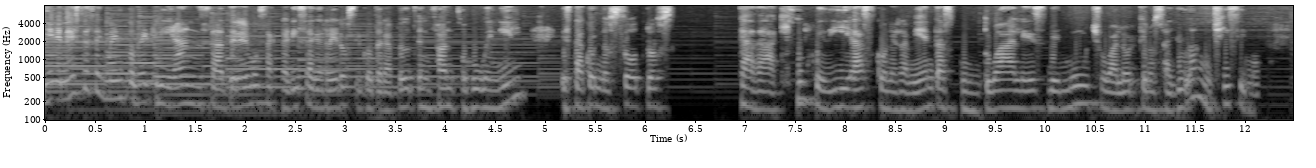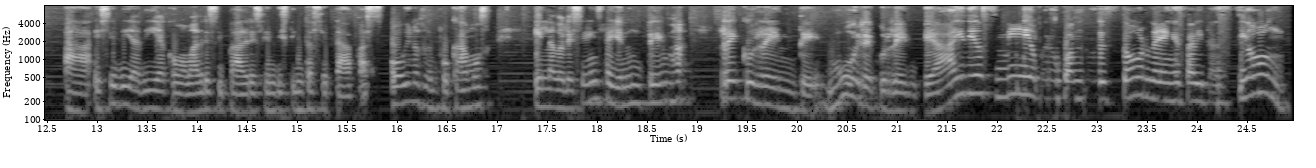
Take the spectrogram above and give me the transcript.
Y en este segmento de crianza tenemos a Clarisa Guerrero, psicoterapeuta infanto juvenil. Está con nosotros cada 15 días con herramientas puntuales de mucho valor que nos ayudan muchísimo a ese día a día como madres y padres en distintas etapas. Hoy nos enfocamos en la adolescencia y en un tema recurrente, muy recurrente. Ay, Dios mío, pero cuando desorden en esa habitación,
